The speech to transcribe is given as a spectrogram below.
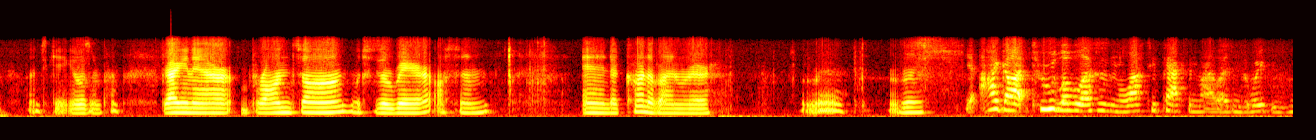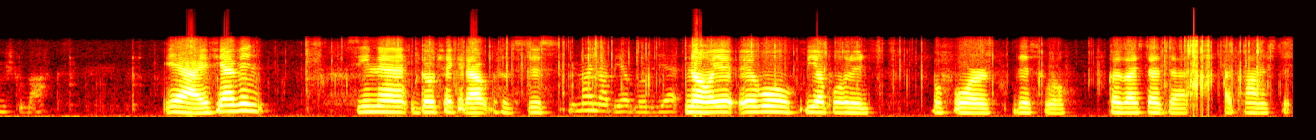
I'm just kidding, it wasn't Prime. Dragonair, Bronzong, which is a rare, awesome, and a Carnivine rare. Rare, reverse. Yeah, I got two level X's in the last two packs in my Legends Awakening booster box. Yeah, if you haven't seen that, go check it out, because this, You might not be uploaded yet. no, it, it will be uploaded before this will, because I said that, I promised it.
